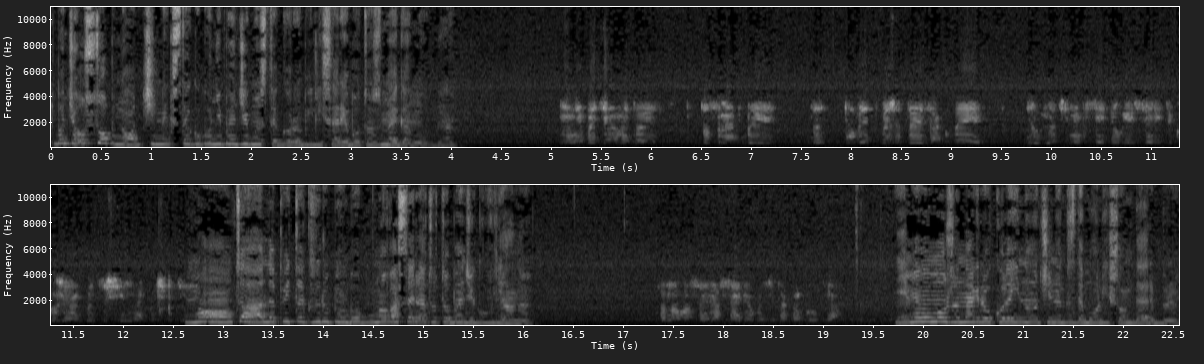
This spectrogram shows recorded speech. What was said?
to, będzie osobny odcinek z tego, bo nie będziemy z tego robili serię, bo to jest mega nudne. nie będziemy, to jest, to są jakby, to, powiedzmy, że to jest jakby drugi odcinek z tej drugiej serii, tylko że jakby coś innego się dzieje. No, ta, lepiej tak zrobią, bo nowa seria to to będzie gówniane. Ta nowa seria serio będzie taka głupia. Nie wiem, może nagrał kolejny odcinek z Demolition Derby.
